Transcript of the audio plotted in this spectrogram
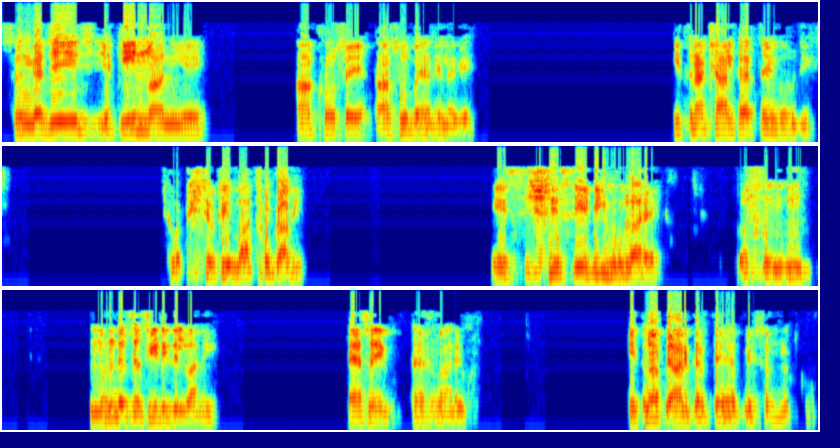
संगत जी, यकीन मानिए, आँखों से आँसू बहने लगे। इतना ख्याल करते हैं गुरु जी छोटी छोटी बातों का भी। सीढ़ी भूला है तो मंदिर से सीढ़ी दिलवा दी। ऐसे हमारे को। इतना प्यार करते हैं अपनी संगत को।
